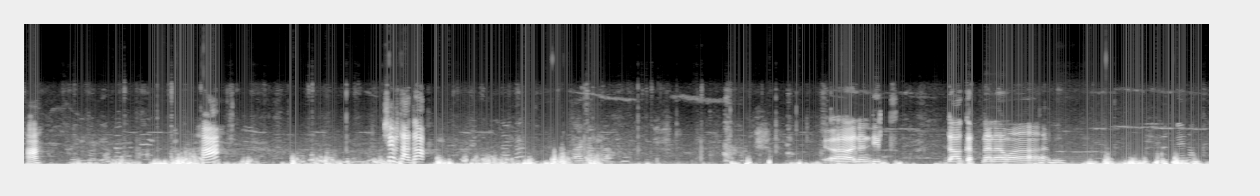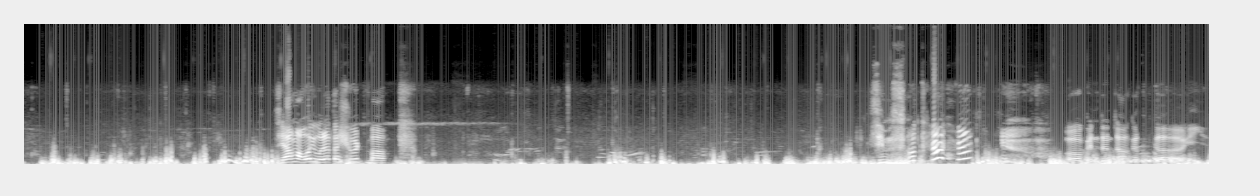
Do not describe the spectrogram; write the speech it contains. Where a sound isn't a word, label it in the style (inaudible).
Ha? Ha? Siya tagak. Ah, Yan, nandito. Dagat na naman. Siya nga, oy, wala ta short ba? Simsot. (laughs) oh, ganda ng dagat, guys.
